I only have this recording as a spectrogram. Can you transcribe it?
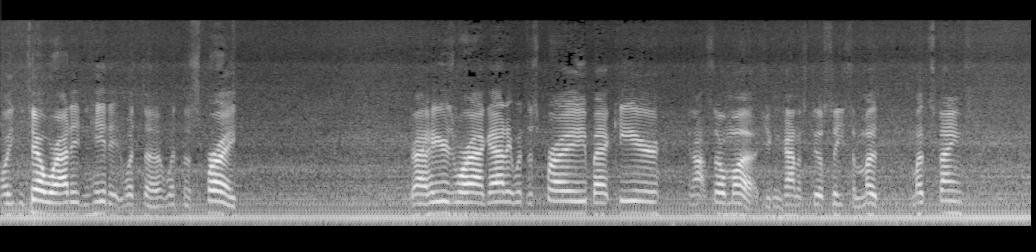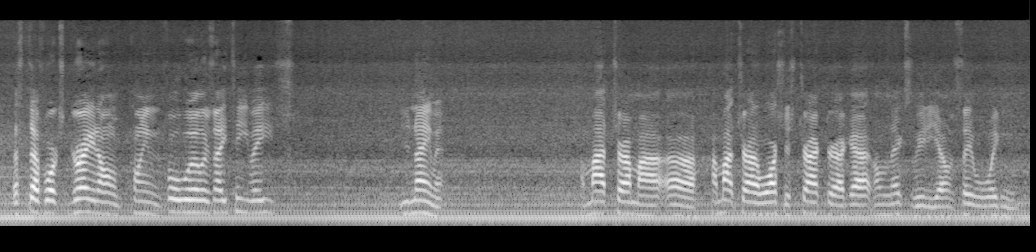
Well, you can tell where I didn't hit it with the with the spray. Right here's where I got it with the spray. Back here, not so much. You can kind of still see some mud mud stains. That stuff works great on cleaning four wheelers, ATVs, you name it. I might try my uh, I might try to wash this tractor I got on the next video and see what we can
